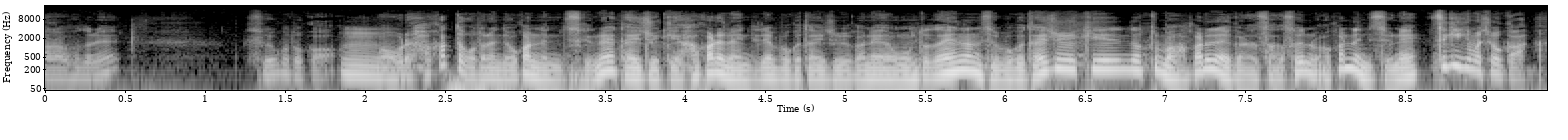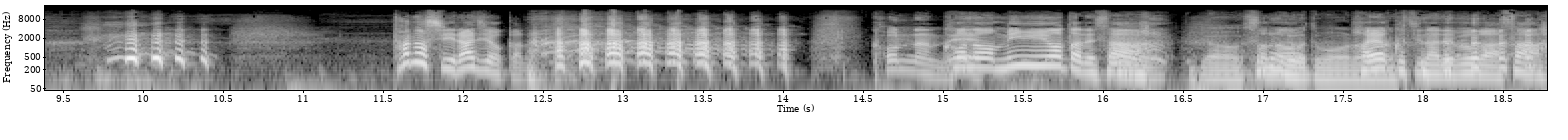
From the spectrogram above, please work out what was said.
あなるほどね。そういうことか、うん。まあ、俺測ったことないんで分かんないんですけどね体重計。測れないんでね僕体重がね。本当大変なんですよ。僕体重計のとも測れないからさそういうの分かんないんですよね。次行きましょうか。楽しいラジオかな こんなんねこの耳元でさ、うん。その早口なデブがさ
